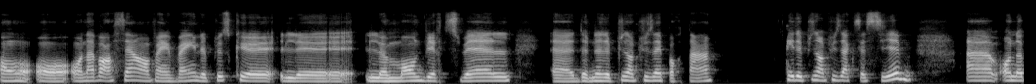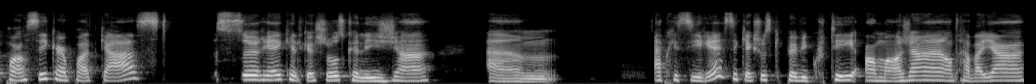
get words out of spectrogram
on, avançait en 2020, le plus que le, monde virtuel euh, devenait de plus en plus important et de plus en plus accessible, euh, on a pensé qu'un podcast serait quelque chose que les gens apprécieraient. C'est quelque chose qu'ils peuvent écouter en mangeant, en travaillant,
